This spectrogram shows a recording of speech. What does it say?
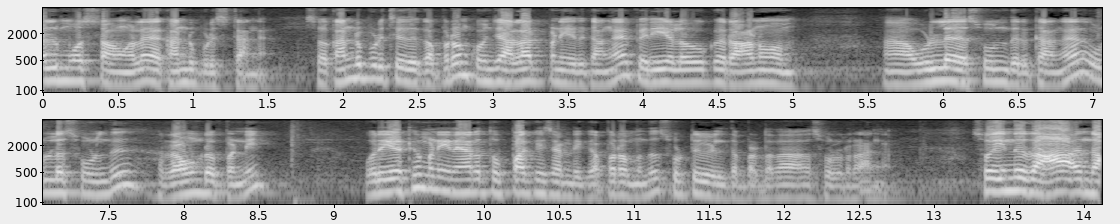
ஆல்மோஸ்ட் அவங்கள கண்டுபிடிச்சிட்டாங்க. ஸோ கண்டுபிடிச்சதுக்கப்புறம் கொஞ்சம் அலர்ட் பண்ணியிருக்காங்க. பெரிய அளவுக்கு இராணுவம் உள்ளே சூழ்ந்திருக்காங்க. உள்ளே சூழ்ந்து ரவுண்டப் பண்ணி ஒரு எட்டு மணி நேரம் துப்பாக்கி சண்டைக்கு அப்புறம் வந்து சுட்டு வீழ்த்தப்பட்டதாக சொல்கிறாங்க ஸோ இந்த ஆ- இந்த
